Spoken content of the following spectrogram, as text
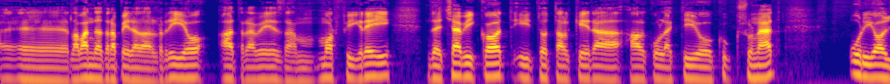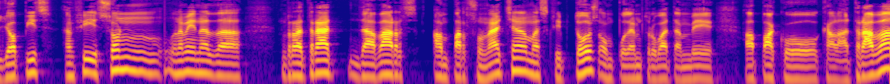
eh, la banda trapera del Rio, a través de Morphy Grey, de Xavi Cot i tot el que era el col·lectiu Cucsonat, Oriol Llopis, en fi, són una mena de retrat de bars amb personatge, amb escriptors, on podem trobar també a Paco Calatrava,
